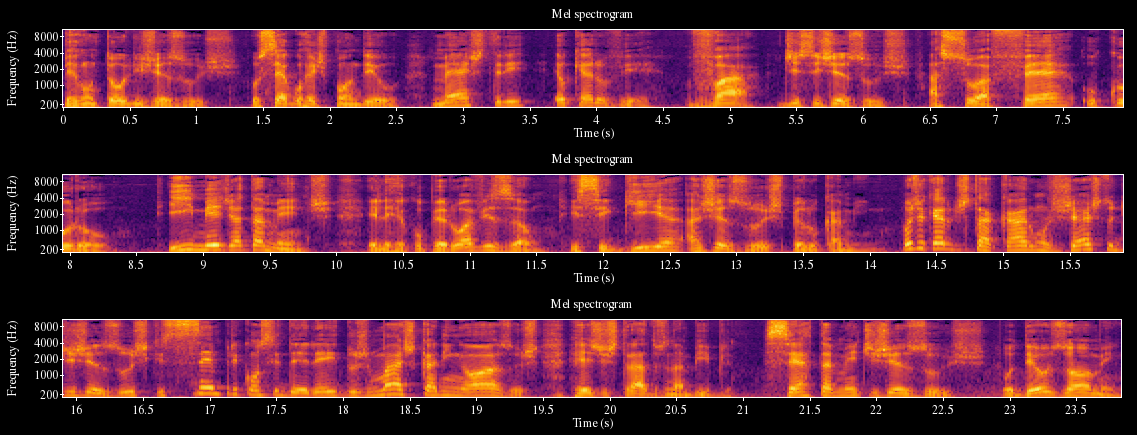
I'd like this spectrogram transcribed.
perguntou-lhe Jesus. O cego respondeu: Mestre, eu quero ver. Vá, disse Jesus, a sua fé o curou. E imediatamente ele recuperou a visão e seguia a Jesus pelo caminho. Hoje eu quero destacar um gesto de Jesus que sempre considerei dos mais carinhosos registrados na Bíblia. Certamente Jesus, o Deus homem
